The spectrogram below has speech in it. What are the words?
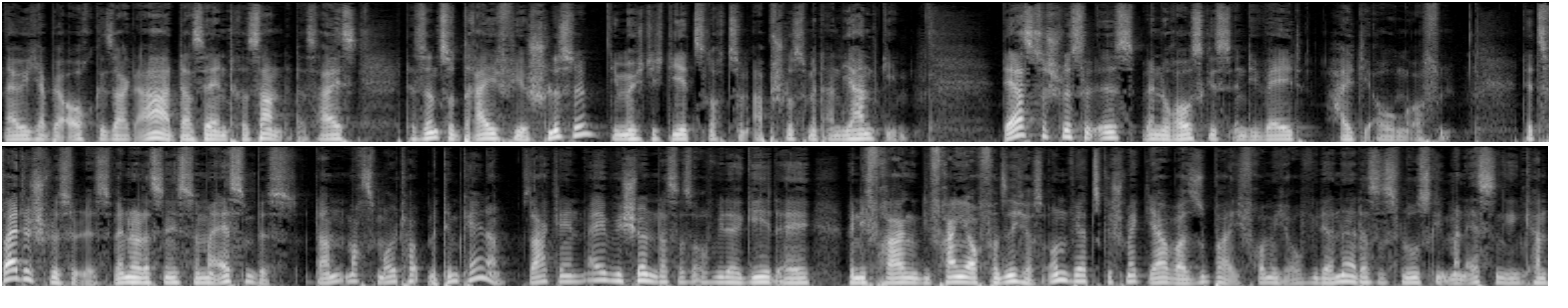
Aber ich habe ja auch gesagt, ah, das ist ja interessant. Das heißt, das sind so drei, vier Schlüssel, die möchte ich dir jetzt noch zum Abschluss mit an die Hand geben. Der erste Schlüssel ist, wenn du rausgehst in die Welt, halt die Augen offen. Der zweite Schlüssel ist, wenn du das nächste Mal essen bist, dann mach Smalltalk mit dem Kellner. Sag denen, ey, wie schön, dass das auch wieder geht, ey. Wenn die fragen, die fragen ja auch von sich aus, und wie hat's geschmeckt? Ja, war super, ich freue mich auch wieder, ne, dass es losgeht, man essen gehen kann.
